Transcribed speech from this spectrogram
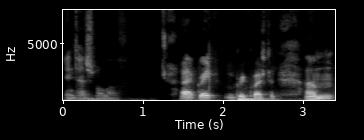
intentional love? Uh, great, great question. Um,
